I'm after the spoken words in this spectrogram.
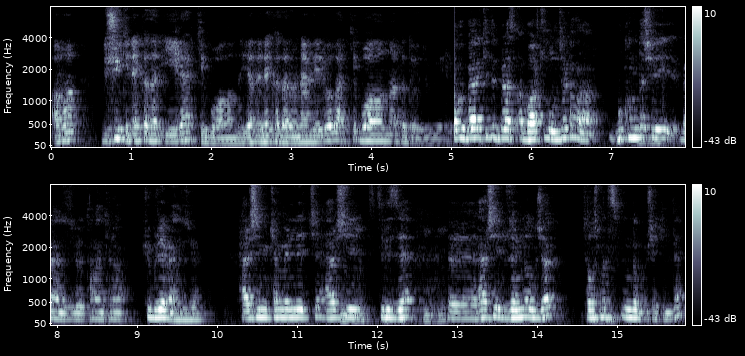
Ama düşün ki ne kadar iyiler ki bu alanda ya da ne kadar önem veriyorlar ki bu alanlarda da ödül veriyor. Bu belki de biraz abartılı olacak ama bu konuda şey benziyor Tarantino. Kubrick'e benziyor. Her şey mükemmelliyetçi, her şey Hı hı. stilize, Hı hı. e, her şey düzenli olacak. Çalışma disiplini de bu şekilde.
